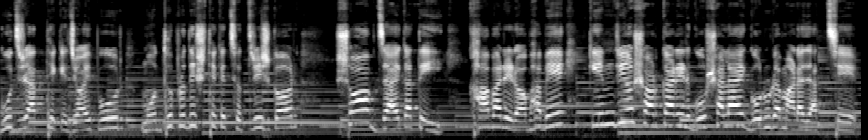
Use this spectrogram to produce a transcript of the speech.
গুজরাট থেকে জয়পুর, মধ্যপ্রদেশ থেকে ছত্তিশগড়, সব জায়গাতেই খাবারের অভাবে কেন্দ্রীয় সরকারের গোশালায় গরুরা মারা যাচ্ছে।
